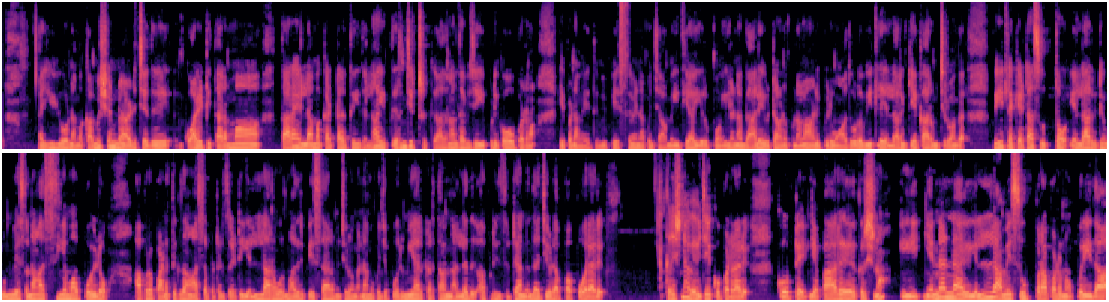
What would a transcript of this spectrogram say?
ஐயோ நம்ம கமிஷன் அடித்தது குவாலிட்டி தரமாக தரம் இல்லாமல் கட்டுறது இதெல்லாம் தெரிஞ்சிட்ருக்கு. அதனால தான் விஜய் இப்படி கோவப்படுறான். இப்போ நம்ம எதுவுமே பேச வேணாம். கொஞ்சம் அமைதியாக இருப்போம். இல்லைன்னா வேலையை விட்டு அனுப்பினாலும் அனுப்பிடுவோம். அதோட வீட்டில் எல்லாரும் கேட்க ஆரம்பிச்சிருவாங்க. வீட்டில் கேட்டால் சுத்தம். எல்லாருக்கிட்டையும் உண்மையை சொன்னால் அசிங்கமாக போயிடும். அப்புறம் பணத்துக்கு தான் ஆசைப்பட்டேன்னு சொல்லிட்டு எல்லாரும் ஒரு மாதிரி பேச ஆரம்பிச்சிருவாங்க. நம்ம கொஞ்சம் பொறுமையாக இருக்கிறது தான் நல்லது அப்படின்னு சொல்லிட்டு அங்கேருந்து அஜயோட அப்பா போகிறாரு கிருஷ்ணாவை விஜய் கூப்பிடுறாரு. கூப்பிட்டு இங்கே பாரு கிருஷ்ணா என்னென்ன எல்லாமே சூப்பராக பண்ணணும். புரியுதா?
